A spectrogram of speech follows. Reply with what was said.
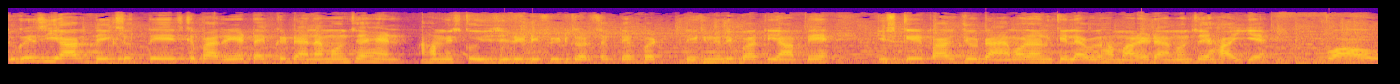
तो गैस यार, देख सकते हैं, इसके पास रेयर टाइप के डायनामोन्स हैं हम इसको इजीली डिफीट कर सकते हैं बट देखने वाली बात यहाँ पे है इसके पास जो डायमंड है, उनके लेवल हमारे डायमंड से हाई है। वाओ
